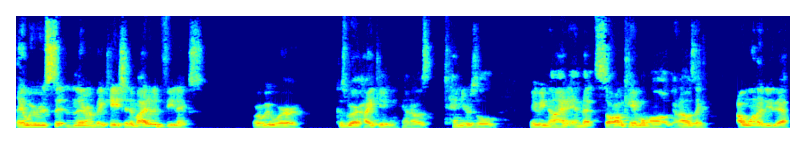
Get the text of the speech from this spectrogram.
and we were sitting there on vacation. It might have been Phoenix, where we were, because we were hiking, and I was ten years old maybe nine, and that song came along, and I was like, I want to do that.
